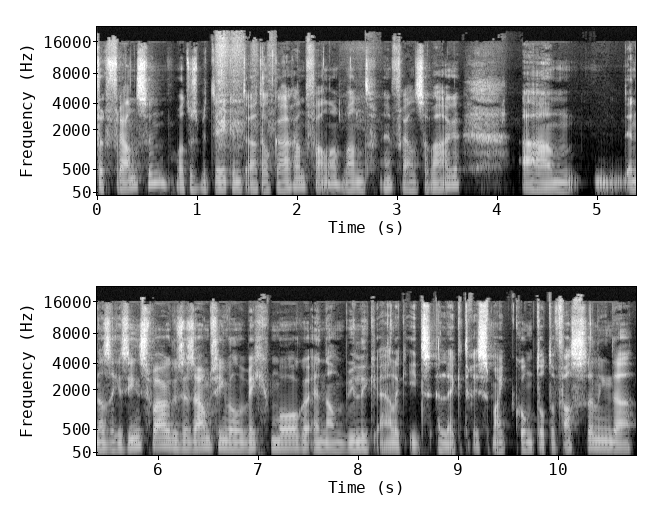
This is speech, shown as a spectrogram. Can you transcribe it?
verfransen, wat dus betekent uit elkaar aan het vallen, want hè, Franse wagen. Um, en dat is een gezinswagen, dus hij zou misschien wel weg mogen en dan wil ik eigenlijk iets elektrisch. Maar ik kom tot de vaststelling dat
